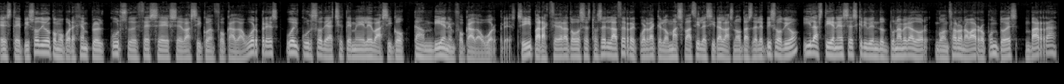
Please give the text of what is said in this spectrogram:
este episodio, como por ejemplo el curso de CSS básico enfocado a WordPress o el curso de HTML básico también enfocado a WordPress. Sí, para acceder a todos estos enlaces recuerda que lo más fácil es ir a las notas del episodio y las tienes escribiendo en tu navegador gonzalonavarro.es barra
